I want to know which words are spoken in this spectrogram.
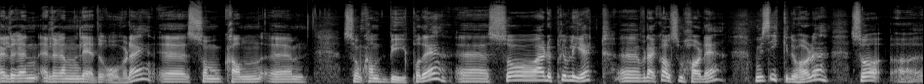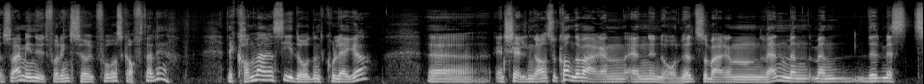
eller, en, eller, en, leder over deg eh, som kan, eh, som kan, by på det, så er du privilegert. For det er ikke alle som har det. Men hvis ikke du har det, så, så er min utfordring sørg for å skaffe deg det. Det kan være en sideordnet kollega. En sjelden gang så kan det være en, en underordnet som er en venn, men, men det mest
